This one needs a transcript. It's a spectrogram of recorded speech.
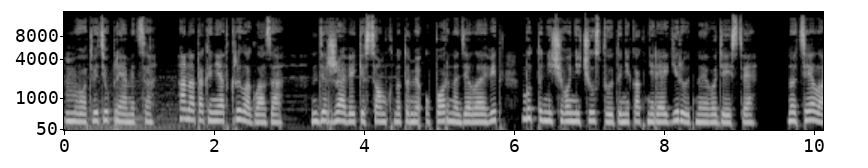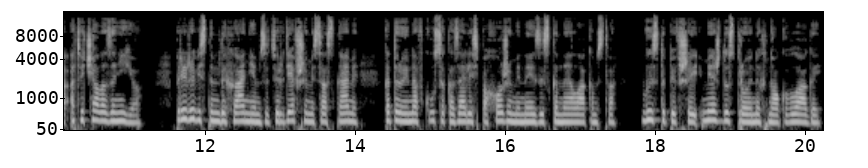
Вот ведь упрямится. Она так и не открыла глаза, держа веки сомкнутыми, упорно делая вид, будто ничего не чувствует и никак не реагирует на его действия. Но тело отвечало за нее. Прерывистым дыханием, затвердевшими сосками, которые на вкус оказались похожими на изысканное лакомство, выступившей между стройных ног влагой.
